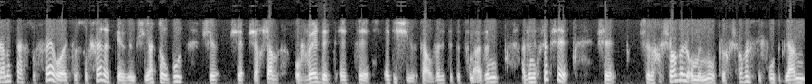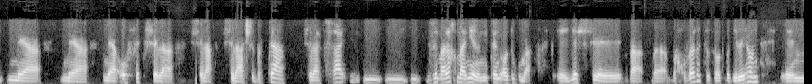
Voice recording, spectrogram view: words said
גם את הסופר או את הסופרת כאיזו אושיית תרבות ש, ש, שעכשיו עובדת את, את אישיותה, עובדת את עצמה. אז אני, אז אני חושב ש, ש, שלחשוב על אומנות, לחשוב על ספרות גם מה, מה, מהאופק של, ה, של, ה, של ההשבתה, של ההצהרה, זה מהלך מעניין, אני אתן עוד דוגמה. אה, יש אה, בחוברת הזאת, בגיליון, אמ,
